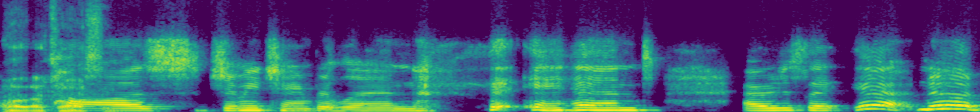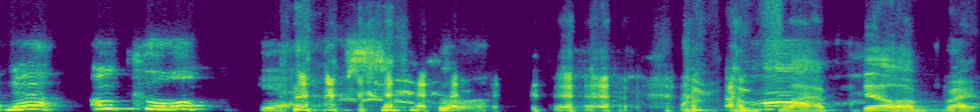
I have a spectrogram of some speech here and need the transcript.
Oh, that's awesome. Jimmy Chamberlin. and I was just like, yeah, no, no, I'm cool. Yeah, I'm super cool. I'm, I'm Yeah. flat still. I'm right.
